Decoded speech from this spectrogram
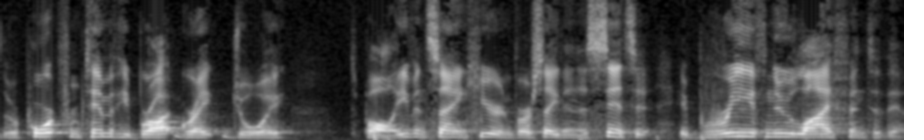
The report from Timothy brought great joy to Paul. Even saying here in verse 8, in a sense, it, it breathed new life into them.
